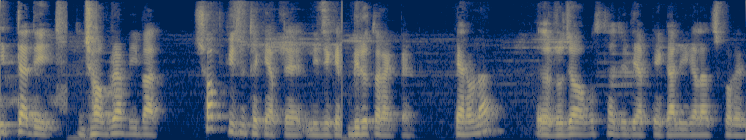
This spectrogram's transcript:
ইত্যাদি ঝগড়া বিবাদ সব কিছু থেকে আপনি নিজেকে বিরত রাখবেন। কেননা, রোজা অবস্থায় যদি আপনি গালিগালাজ করেন,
